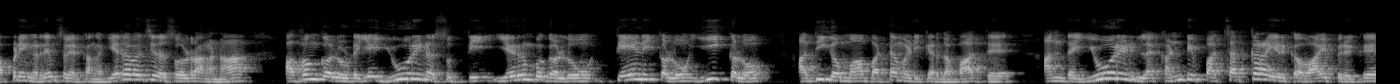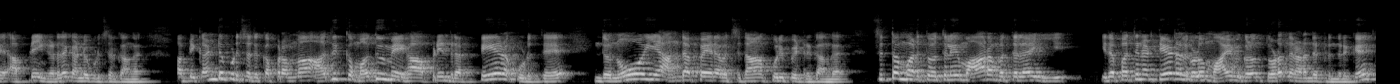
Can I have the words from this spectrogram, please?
அப்படிங்கிறதையும் சொல்லியிருக்காங்க. எதை வச்சு இதை சொல்றாங்கன்னா அவங்களுடைய யூரினை சுத்தி எறும்புகளும் தேனீக்களும் ஈக்களும் அதிகமா வட்டம் அடிக்கிறத பார்த்து அந்த யூரின்ல கண்டிப்பா சர்க்கரை இருக்க வாய்ப்பு இருக்கு அப்படிங்கிறத கண்டுபிடிச்சிருக்காங்க. அப்படி கண்டுபிடிச்சதுக்கு அப்புறமா அதுக்கு மதுமேகா அப்படின்ற பேரை கொடுத்து இந்த நோயை அந்த பேரை வச்சு தான் குறிப்பிட்டிருக்காங்க. சித்த மருத்துவத்திலையும் ஆரம்பத்துல இ- இதை பத்தின தேடல்களும் ஆய்வுகளும் தொடர்ந்து நடந்துட்டு இருந்திருக்கு.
